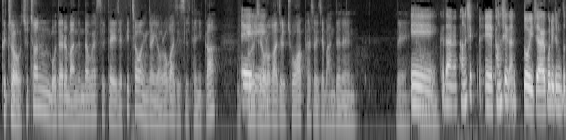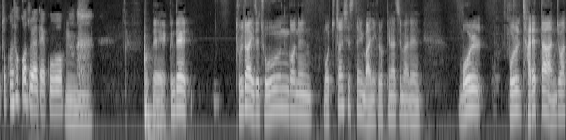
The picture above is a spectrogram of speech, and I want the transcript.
그쵸. 추천 모델을 만든다고 했을 때 이제 피처가 굉장히 여러 가지 있을 테니까 그걸 이제 예. 여러 가지를 조합해서 이제 만드는 네. 예. 그런... 그다음에 방식 예, 방식도 이제 알고리즘도 조금 섞어 줘야 되고. 음. 네. 근데 둘 다 이제 좋은 거는 뭐 추천 시스템이 많이 그렇긴 하지만은 뭘 뭘 잘했다 안 좋았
